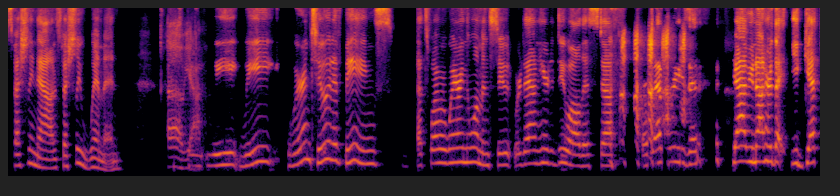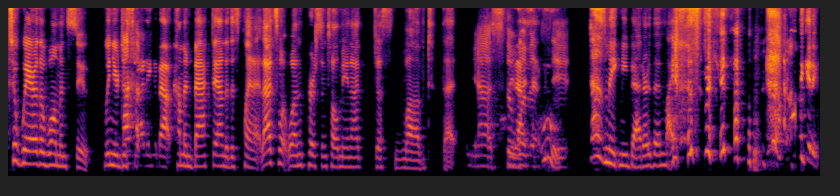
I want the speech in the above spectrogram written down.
especially now, and especially women. Oh yeah. We, we, we're intuitive beings. That's why we're wearing the woman suit. We're down here to do all this stuff for whatever reason. Yeah, have you not heard that? You get to wear the woman suit when you're deciding about coming back down to this planet. That's what one person told me, and I just loved that. Yes, the woman said, suit. Does make me better than my husband. I'm only kidding.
